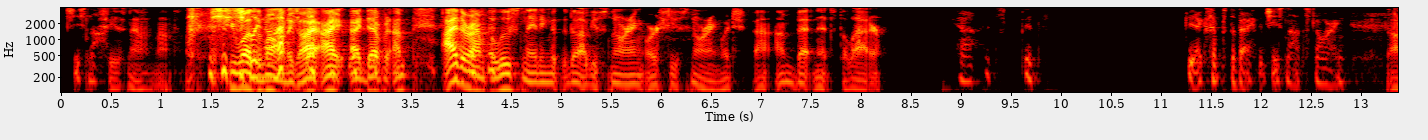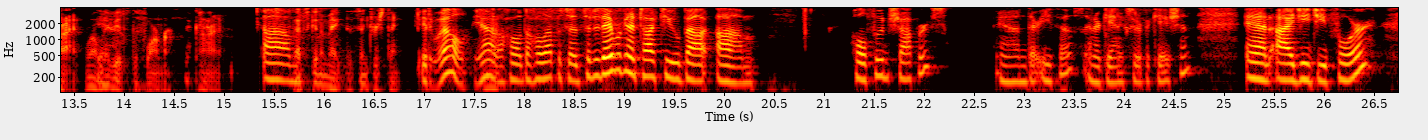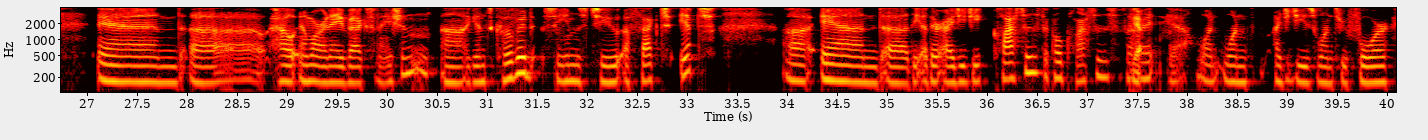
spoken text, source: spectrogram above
She's not. she is now not. She was really a moment ago. I, I, I definitely. I'm, either I'm hallucinating that the dog is snoring, or she's snoring, which uh, I'm betting it's the latter. Yeah, it's it's yeah, except for the fact that she's not snoring. All right. Well, maybe it's the former. Okay. All right. Um, That's going to make this interesting. it will, yeah, Yeah. the whole the whole episode. So today we're going to talk to you about um, Whole Food shoppers and their ethos and organic certification, and IgG4, and uh, how mRNA vaccination uh, against COVID seems to affect it. Uh, and uh, the other IgG classes, they're called classes, is that Yep. right? Yeah, one one IgGs one through four.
